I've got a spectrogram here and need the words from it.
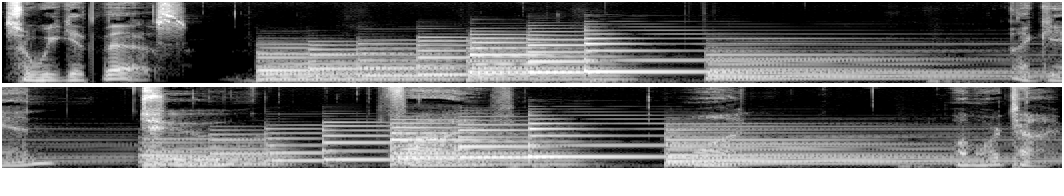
So we get this. Again, two, five, one. One more time.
